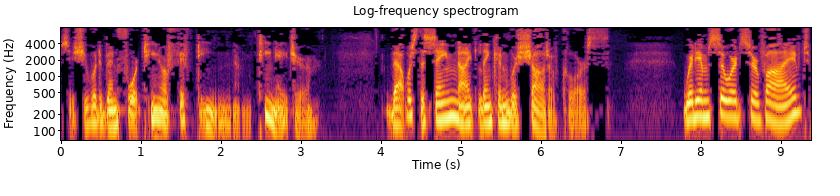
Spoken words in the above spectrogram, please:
So she would have been 14 or 15, a teenager. That was the same night Lincoln was shot, of course. William Seward survived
